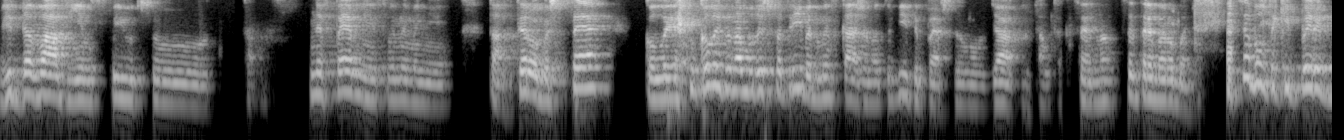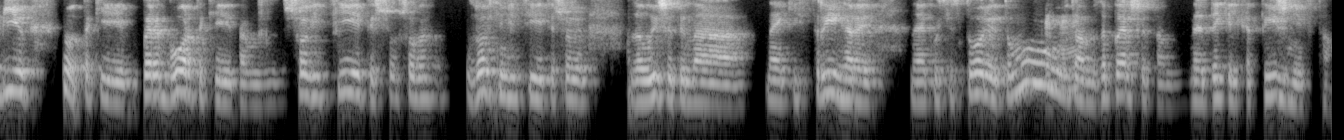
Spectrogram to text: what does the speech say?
віддавав їм свою цю там, невпевненість. Вони мені так, ти робиш це. Коли коли ти нам будеш потрібен, ми скажемо тобі, ти перший, ну, дякую. Там так це ну, це треба робити. І це був такий перебір, ну такий перебор, такий там що відсіяти, що що зовсім відсіяти, що залишити на на якісь тригери, на якусь історію. Тому там за перші там декілька тижнів там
